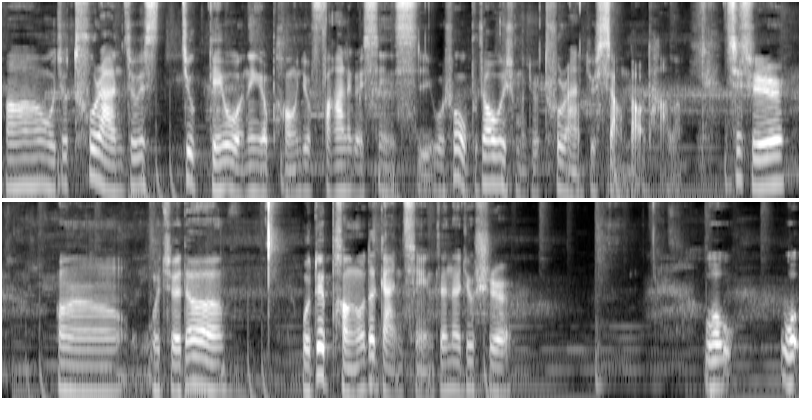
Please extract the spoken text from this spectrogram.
啊，我就突然就就给我那个朋友就发了个信息，我说我不知道为什么就突然就想到他了。其实，嗯，我觉得我对朋友的感情真的就是我。我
